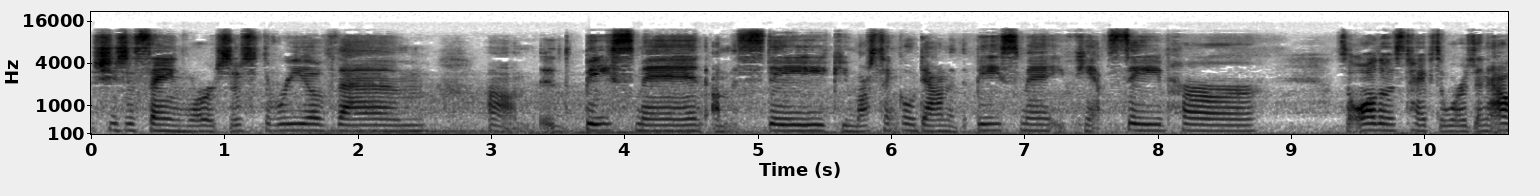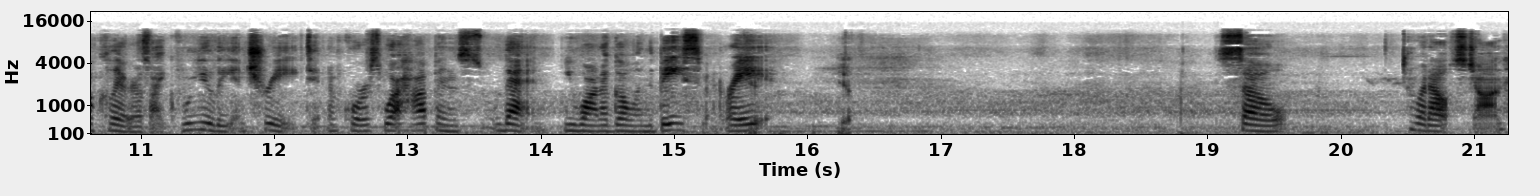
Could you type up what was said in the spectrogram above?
She's just saying words. There's three of them. Um, the basement, a mistake. You mustn't go down to the basement. You can't save her. So all those types of words. And now Claire is like really intrigued. And of course, what happens then? You want to go in the basement, right? Yep. So, what else, John?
